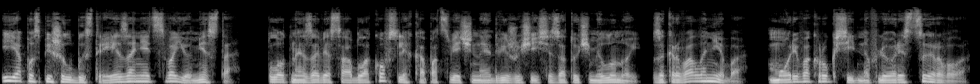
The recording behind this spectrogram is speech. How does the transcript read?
и я поспешил быстрее занять свое место. Плотная завеса облаков, слегка подсвеченная движущейся за тучами луной, закрывала небо. Море вокруг сильно флюоресцировало.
